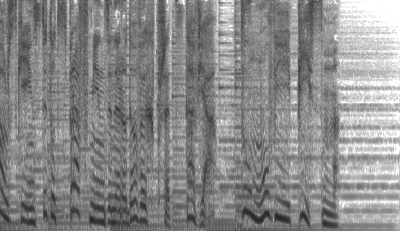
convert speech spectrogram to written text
Polski Instytut Spraw Międzynarodowych przedstawia. Tu mówi pism.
